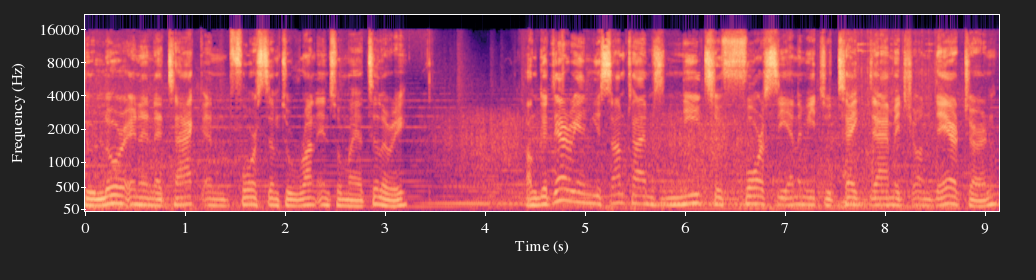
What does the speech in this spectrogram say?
to lure in an attack and force them to run into my artillery. On Guderian, you sometimes need to force the enemy to take damage on their turn.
